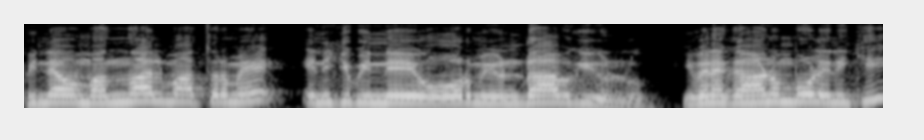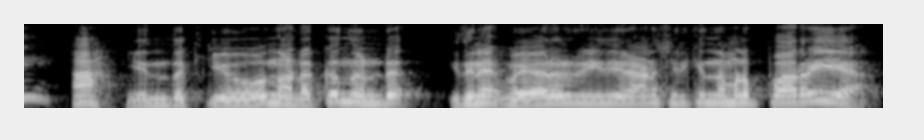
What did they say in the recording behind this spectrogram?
പിന്നെ അവൻ വന്നാൽ മാത്രമേ എനിക്ക് പിന്നെ ഓർമ്മയുണ്ടാവുകയുള്ളൂ ഇവനെ കാണുമ്പോൾ എനിക്ക് ആ എന്തൊക്കെയോ നടക്കുന്നുണ്ട്. ഇതിനെ വേറൊരു രീതിയിലാണ് ശരിക്കും നമ്മൾ പറയുക.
